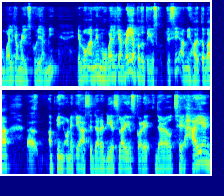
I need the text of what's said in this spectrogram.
মোবাইল ক্যামেরা ইউজ করি আমি। এবং আমি মোবাইল ক্যামেরাই আপাতত ইউজ করতেছি। আমি হয়তোবা আপনি অনেকে আছে যারা ডিএসএলআর ইউজ করে, যারা হচ্ছে হাই এন্ড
